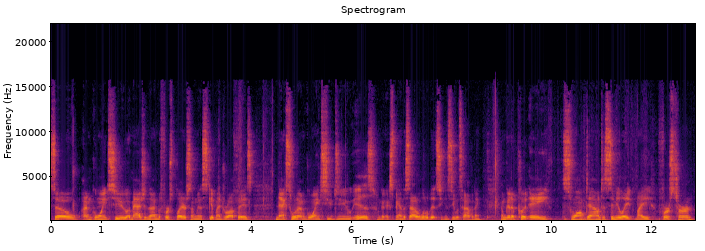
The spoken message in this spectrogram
So I'm going to imagine that I'm the first player, so I'm going to skip my draw phase. Next, what I'm going to do is, I'm going to expand this out a little bit so you can see what's happening. I'm going to put a swamp down to simulate my first turn.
